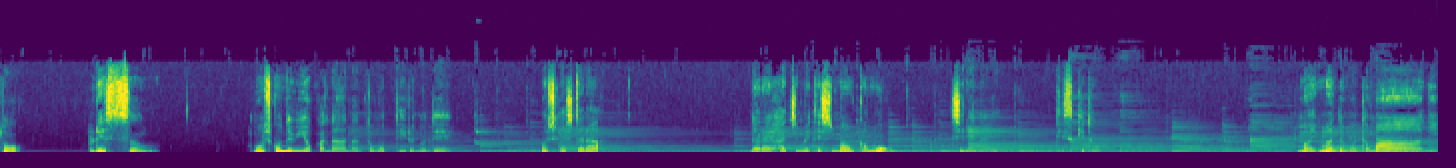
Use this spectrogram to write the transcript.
とレッスン申し込んでみようかななんて思っているのでもしかしたら習い始めてしまうかもしれないですけど。まあ今でもたまに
